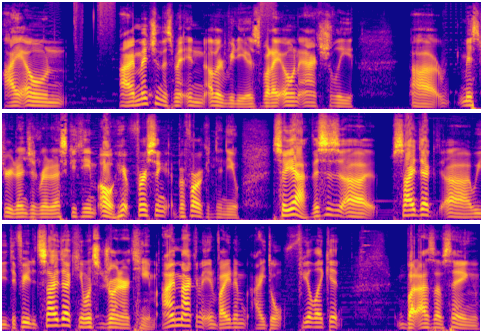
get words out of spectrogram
I own I mentioned this in other videos, but I own actually uh, Mystery Dungeon Red Rescue Team. Oh, here, first thing, before I continue. So yeah, this is, uh, Psyduck, uh, we defeated Side Psyduck, he wants to join our team. I'm not going to invite him, I don't feel like it. But as I'm saying,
